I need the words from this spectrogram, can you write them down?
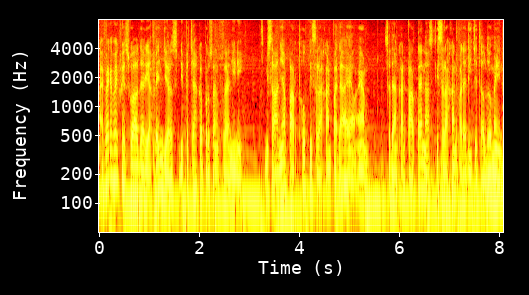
Efek-efek visual dari Avengers dipecah ke perusahaan-perusahaan ini. Misalnya part Hulk diserahkan pada ALM, sedangkan part Thanos diserahkan pada Digital Domain.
